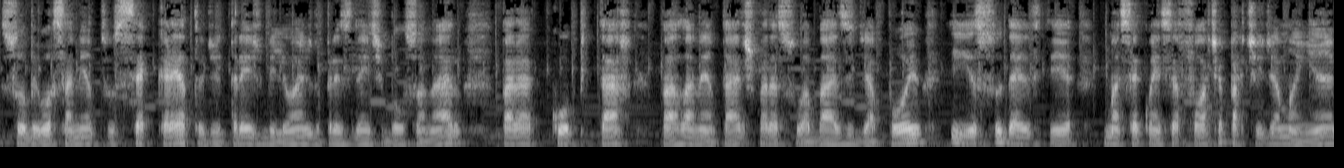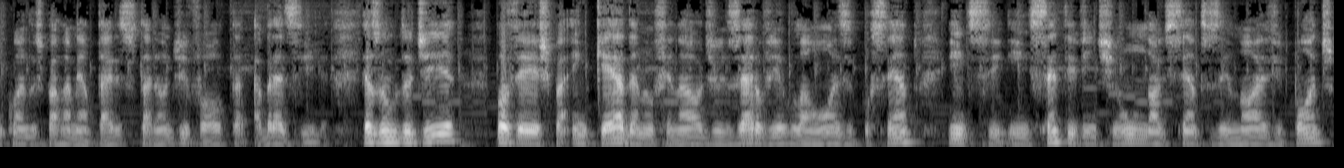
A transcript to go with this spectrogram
sobre o orçamento secreto de 3 bilhões do presidente Bolsonaro para cooptar parlamentares para sua base de apoio, e isso deve ter uma sequência forte a partir de amanhã, quando os parlamentares estarão de volta a Brasília. Resumo do dia. Bovespa em queda no final de 0,11%, índice em 121.909 pontos,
